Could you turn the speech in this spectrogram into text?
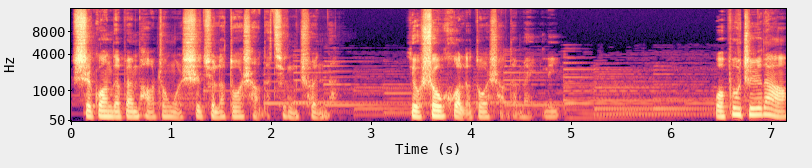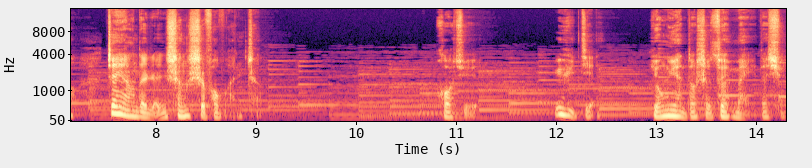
时光的奔跑中，我失去了多少的青春呢？又收获了多少的美丽？我不知道这样的人生是否完整。或许，遇见，永远都是最美的旋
